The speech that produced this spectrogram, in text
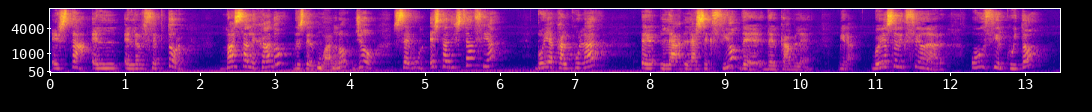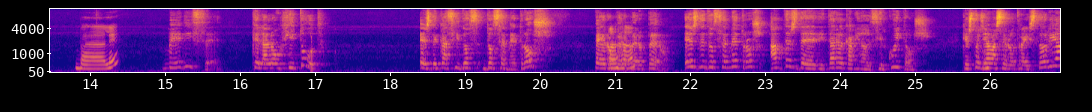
está el, el receptor más alejado desde el cuadro. Yo, según esta distancia, voy a calcular eh, la, la, sección de, del cable. Mira, voy a seleccionar un circuito. Vale. Me dice que la longitud es de casi 12 metros, pero, pero, pero, pero, es de 12 metros antes de editar el camino de circuitos. Que esto ya va a ser otra historia.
